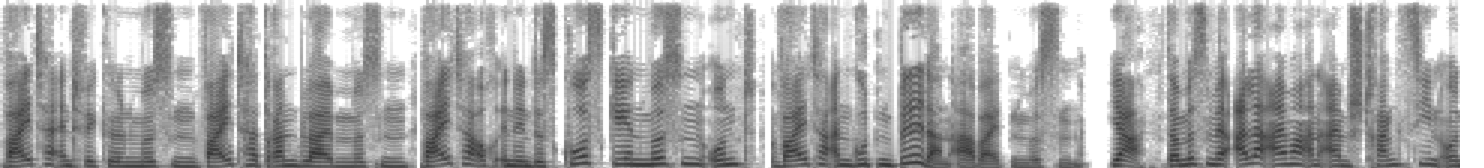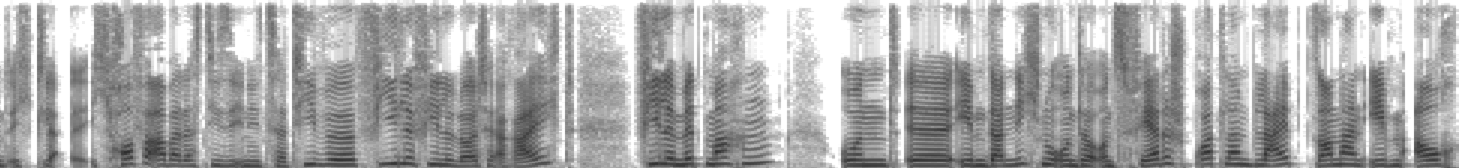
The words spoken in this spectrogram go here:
weiterentwickeln müssen, weiter dranbleiben müssen, weiter auch in den Diskurs gehen müssen und weiter an guten Bildern arbeiten müssen. Ja, da müssen wir alle einmal an einem Strang ziehen und ich, ich hoffe aber, dass diese Initiative viele, viele Leute erreicht, viele mitmachen und äh, eben dann nicht nur unter uns Pferdesportlern bleibt, sondern eben auch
